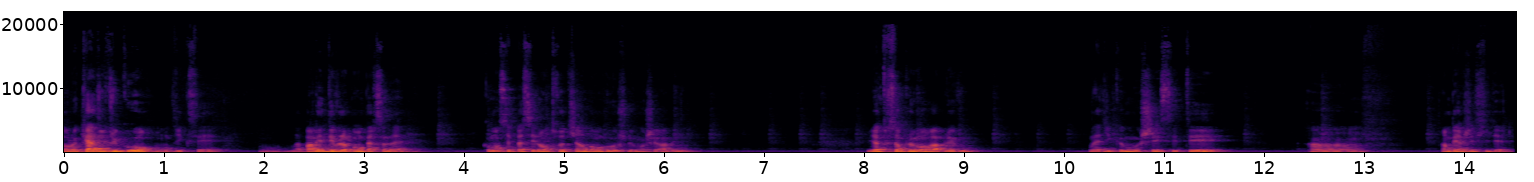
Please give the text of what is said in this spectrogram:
dans le cadre du cours, on dit que c'est, on a parlé de développement personnel. Comment s'est passé l'entretien d'embauche de Moshe Rabbeinu? Eh Bien tout simplement, rappelez-vous, on a dit que Moshe c'était un, berger fidèle.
